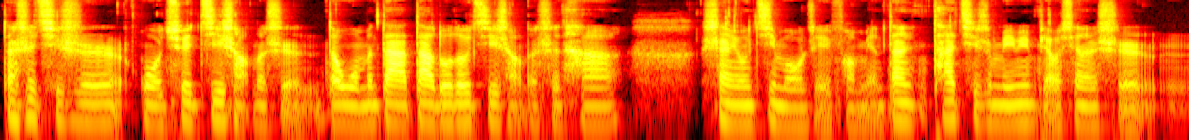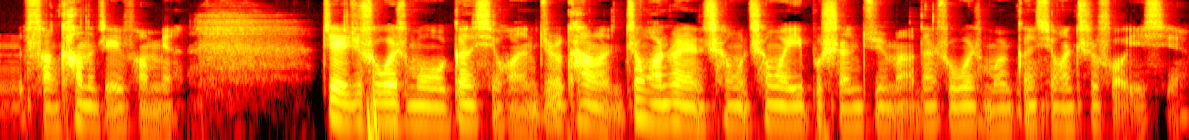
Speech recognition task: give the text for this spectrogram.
但是其实我却激赏的是，但我们大大多都激赏的是他善用计谋这一方面，但他其实明明表现的是反抗的这一方面。这也就是为什么我更喜欢，就是看了《甄嬛传》也称称为一部神剧嘛。但是为什么更喜欢《知否》一些？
